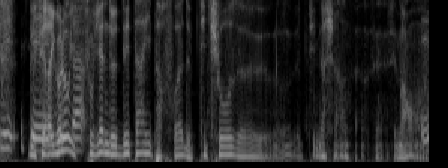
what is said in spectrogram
Oui, Mais c'est rigolo, ils se souviennent de détails parfois, de petites choses, euh, de petits machins. C'est- marrant. hein.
